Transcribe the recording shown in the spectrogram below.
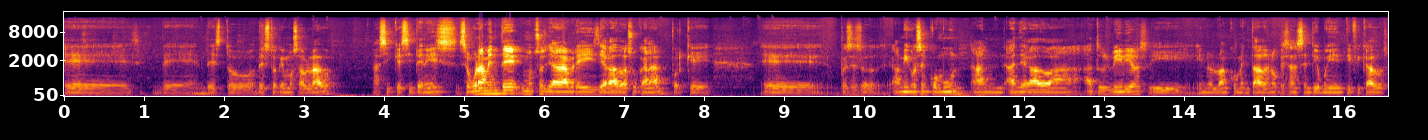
eh, de, de, esto, de esto que hemos hablado. Así que si tenéis, seguramente muchos ya habréis llegado a su canal porque, eh, pues eso, amigos en común han, llegado a, tus vídeos y, y, nos lo han comentado, ¿no? Que se han sentido muy identificados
